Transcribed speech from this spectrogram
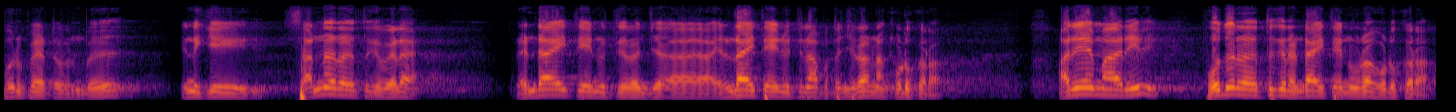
பொறுப்பேற்ற முன்பு இன்னைக்கு சன்ன ரகத்துக்கு விலை ரெண்டாயிரத்தி ஐநூற்றி அஞ்சு ரெண்டாயிரத்தி ஐநூற்றி நாற்பத்தஞ்சு ரூபா நாங்கள் கொடுக்குறோம். அதே மாதிரி பொது ரகத்துக்கு ரெண்டாயிரத்தி ஐநூறுரூவா கொடுக்குறோம்.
